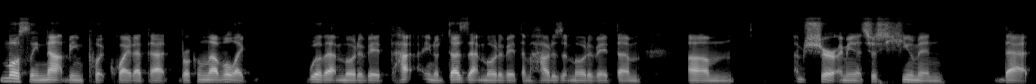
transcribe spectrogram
mostly not being put quite at that Brooklyn level, like will that motivate how you know does that motivate them? How does it motivate them? Um i'm sure i mean it's just human that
